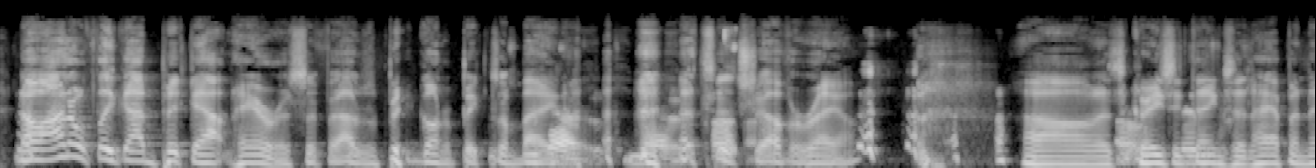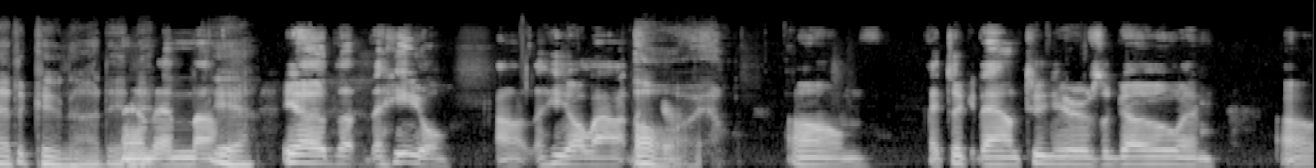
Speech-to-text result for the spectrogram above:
no, I don't think I'd pick out Harris if I was going to pick somebody no, no. to uh-uh. shove around. oh, that's Oh, crazy and- things that happened at the isn't And it? then uh, Yeah. you know the the hill, uh, the hill out there. Oh, yeah. Um, they took it down two years ago, and uh,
